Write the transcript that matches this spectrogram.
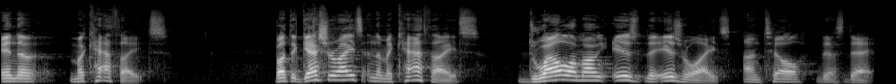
and the Maachathites, but the Geshurites and the Maachathites dwell among is- the Israelites until this day.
